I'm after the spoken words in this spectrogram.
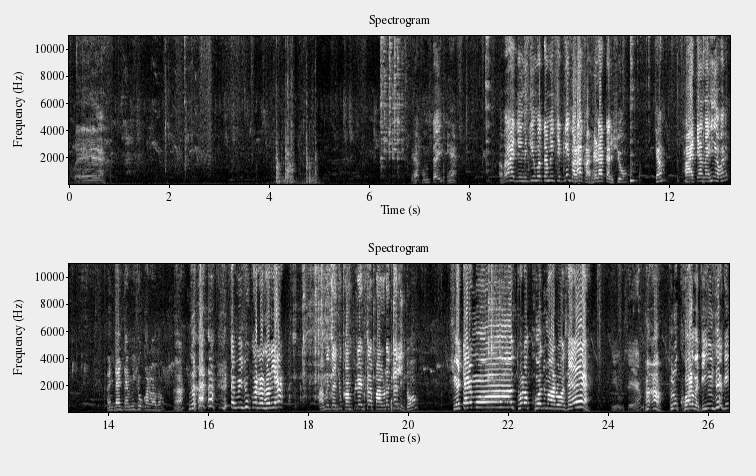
હવે હે ઘૂમતઈ હે હવે આ જિંદગીમાં તમે કેટલી ઘણા કહેડા કરશો? કેમ? થાચા નહીં હવે? અને તાન તમે શું કરો છો? હા? તમે શું કરો છો લ્યા? અમે તો હજુ કમ્પ્લેટ પાવડો ચાલી લીધો. ખેતરમાં થોડો ખોદ મારવો છે એવું છે એમ? હા થોડું ખોળ વધી ગયું છે કે?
